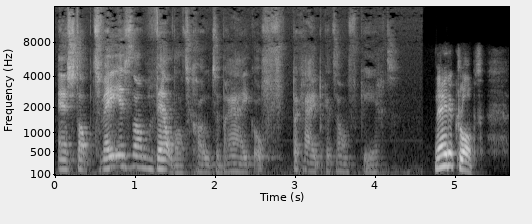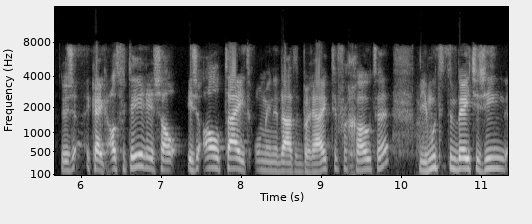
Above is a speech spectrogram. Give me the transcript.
En stap 2 is dan wel dat grote bereik. Of begrijp ik het dan verkeerd? Nee, dat klopt. Dus kijk, adverteren is, al, is altijd om inderdaad het bereik te vergroten. Je moet het een beetje zien,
